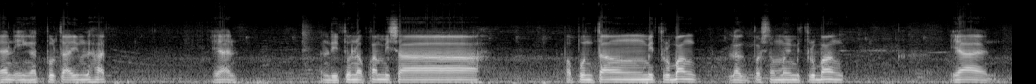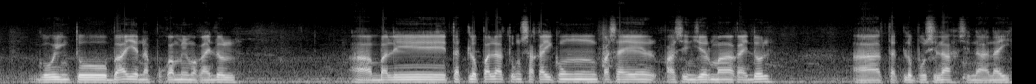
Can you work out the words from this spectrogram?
Yan ingat po tayong lahat. Yan. Nandito na kami sa papuntang Metrobank lagpas ng may Metrobank yan. Going to bayan na po kami mga idol. Ah, bali tatlo pala tong sakay kong pasahero, passenger mga kaidol. Ah, tatlo po sila si nanay.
